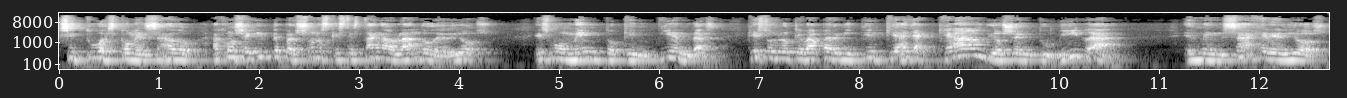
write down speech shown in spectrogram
si tú has comenzado a conseguirte personas que te están hablando de Dios, es momento que entiendas que esto es lo que va a permitir que haya cambios en tu vida. El mensaje de Dios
